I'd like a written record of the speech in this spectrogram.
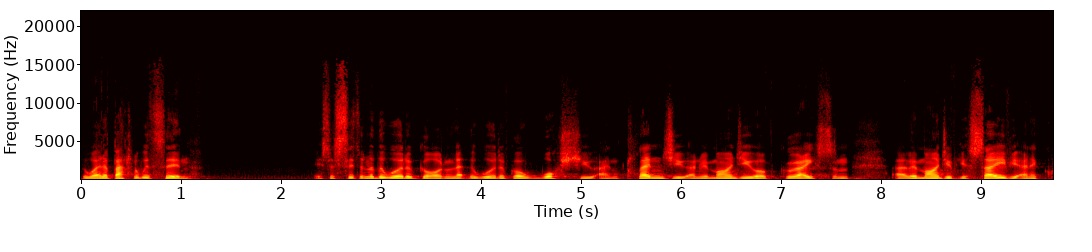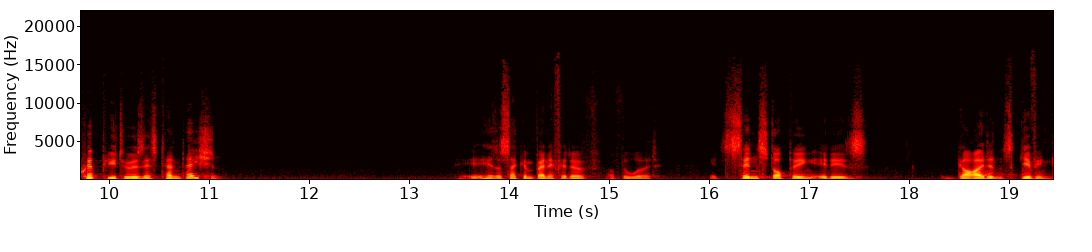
The way to battle with sin is to sit under the Word of God and let the Word of God wash you and cleanse you and remind you of grace and uh, remind you of your Savior and equip you to resist temptation. Here's a second benefit of, of the Word it's sin stopping, it is guidance giving.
